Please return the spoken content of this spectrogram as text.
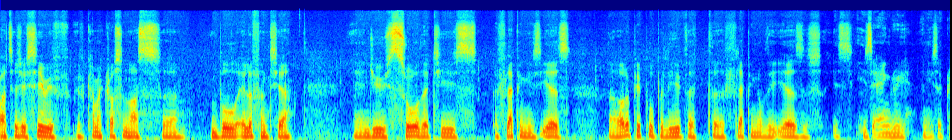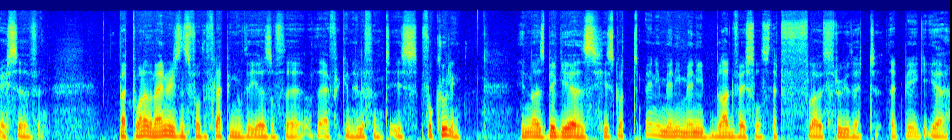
right, as you see, we've, we've come across a nice uh, bull elephant here, and you saw that he's flapping his ears. Now, a lot of people believe that the flapping of the ears is, is he's angry and he's aggressive. And, but one of the main reasons for the flapping of the ears of the, of the African elephant is for cooling. In those big ears, he's got many, many, many blood vessels that flow through that, that big ear,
